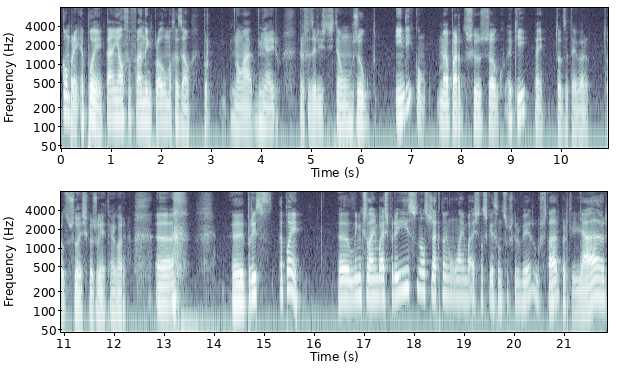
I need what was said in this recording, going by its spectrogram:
comprem, apoiem. Está em alpha funding por alguma razão, porque não há dinheiro para fazer isto. Isto é um jogo indie, como a maior parte dos que eu jogo aqui, bem, todos até agora, todos os dois que eu joguei até agora. Uh, uh, por isso, apoiem. Uh, links lá em baixo para isso. Não, já que estão lá em baixo, não se esqueçam de subscrever, gostar, partilhar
